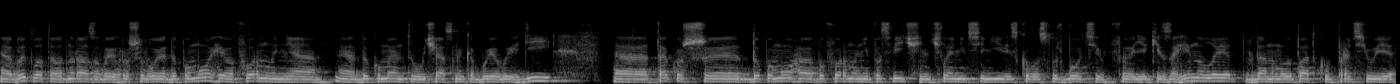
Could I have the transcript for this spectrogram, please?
е, виплата одноразової грошової допомоги, оформлення е, документу учасника бойових дій. Е, Також е, допомога в оформленні посвідчень членів сім'ї військовослужбовців, е, які загинули. В даному випадку працює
